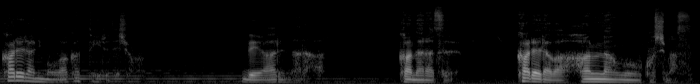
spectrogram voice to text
彼らにも分かっているでしょう。であるなら必ず彼らは反乱を起こします。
